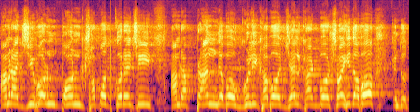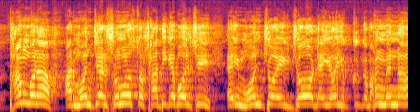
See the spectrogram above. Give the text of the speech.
আমরা জীবনপণ শপথ করেছি। আমরা প্রাণ দেব, গুলি খাব, জেল খাটবো, শহীদ হব, কিন্তু থামবো না। আর মঞ্চের সমস্ত সাথীকে বলছি, এই মঞ্চ, এই জোট, এই ঐক্যকে ভাঙবেন না।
